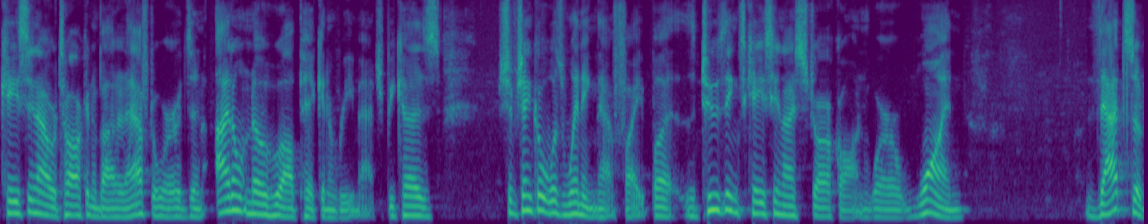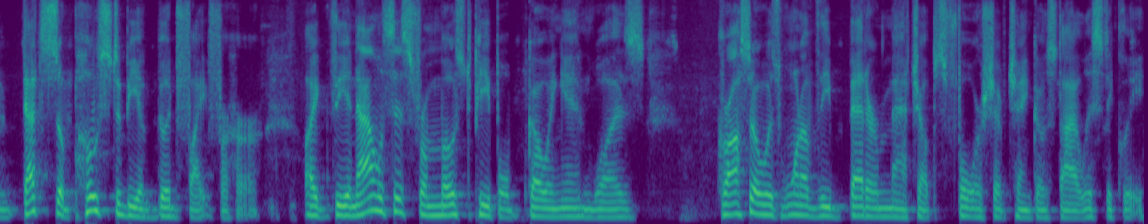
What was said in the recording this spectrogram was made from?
Casey and I were talking about it afterwards, and I don't know who I'll pick in a rematch because Shevchenko was winning that fight, but the two things Casey and I struck on were one, that's a that's supposed to be a good fight for her. Like the analysis from most people going in was Grasso was one of the better matchups for Shevchenko stylistically.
